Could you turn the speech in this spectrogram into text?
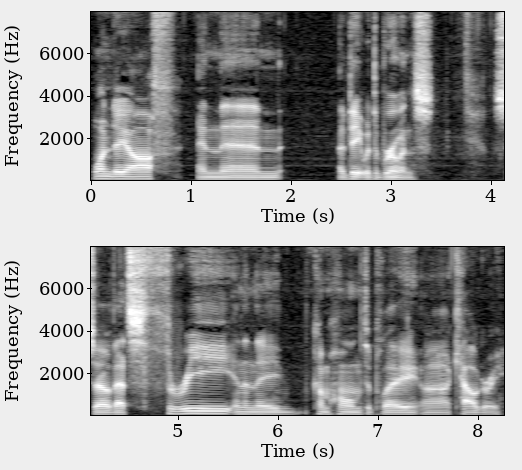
One day off, and then a date with the Bruins so that's three, and then they come home to play uh, Calgary.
